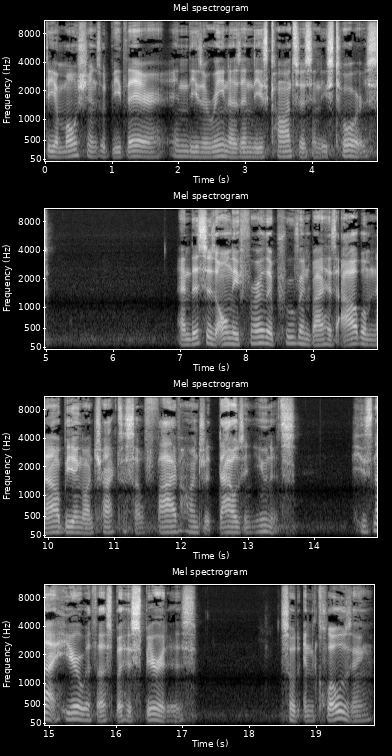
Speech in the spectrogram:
the emotions would be there in these arenas, in these concerts, in these tours. And this is only further proven by his album now being on track to sell 500,000 units. He's not here with us, but his spirit is. So, in closing,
